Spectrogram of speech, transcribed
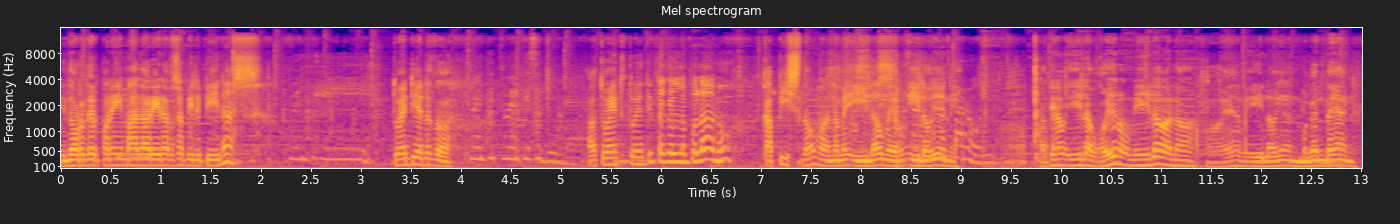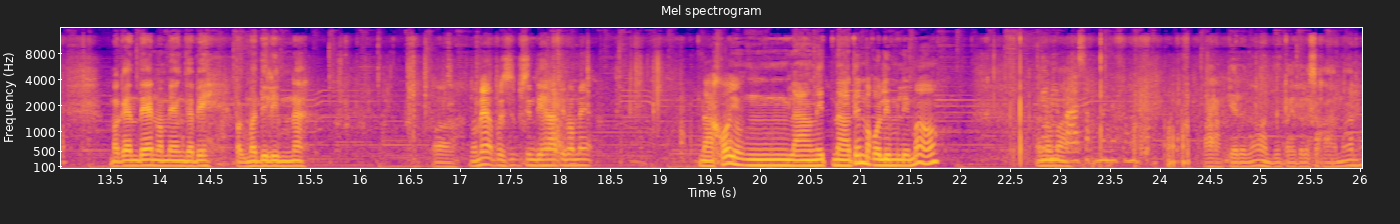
In-order pa rin ni Mahal Arena to sa Pilipinas. 20, 20 ano to? 2020 siguro. Ah, 2020, tagal na pala, no? Kapis, no? Mga na may ilaw, mayroong ilaw yan, eh. Parol. Pati na ilaw. O yun, oh, may ilaw ano. O ayan, may ilaw yan. Maganda yan. Maganda yan mamayang gabi. Pag madilim na. O, mamaya, sindihan natin mamaya. Nako, yung langit natin makulimlima oh. Ano Kaya ma? Pasok mo na itong... Parang kailan na, doon tayo dala sa kama, no?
